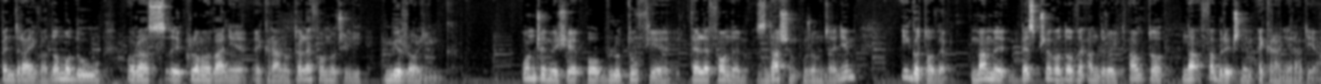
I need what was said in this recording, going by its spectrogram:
pendrive'a do modułu oraz y, klonowanie ekranu telefonu, czyli mirroring. Łączymy się po Bluetoothie telefonem z naszym urządzeniem i gotowe. Mamy bezprzewodowe Android Auto na fabrycznym ekranie radia.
